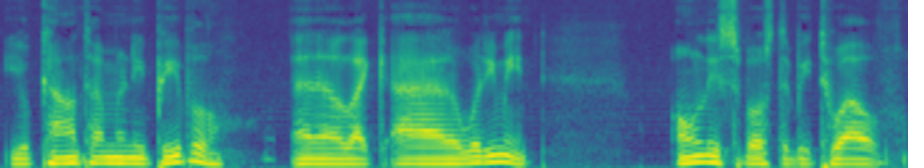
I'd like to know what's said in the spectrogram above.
"You count how many people?" And they're like, uh, what do you mean? Only supposed to be 12.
